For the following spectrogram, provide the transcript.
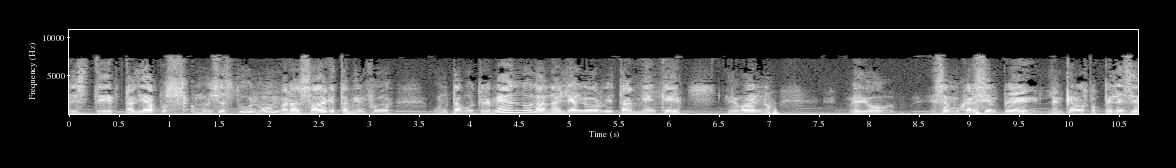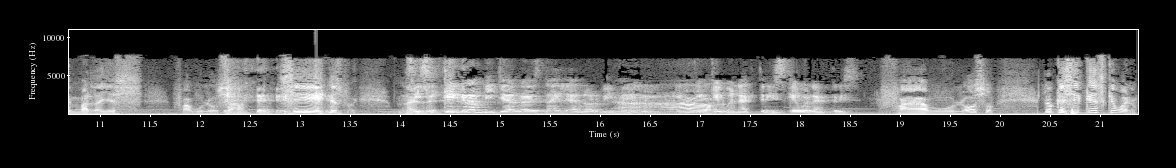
este, Talía, pues como dices tú, ¿no? Embarazada, que también fue un tabú tremendo, la Nailia Norby también, que, que bueno, medio, esa mujer siempre le han quedado los papeles de mala y es fabulosa. Sí, es, sí, qué gran villana es Nailea Norby, ¿eh? ah. qué, buena actriz, qué buena actriz. Fabuloso. Lo que sí que es que, bueno,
